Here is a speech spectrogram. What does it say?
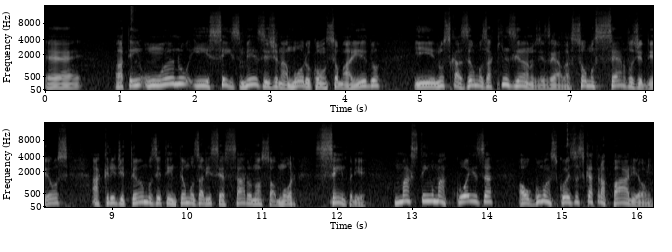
É, ela tem um ano e seis meses de namoro com seu marido e nos casamos há 15 anos, diz ela. Somos servos de Deus, acreditamos e tentamos alicerçar o nosso amor sempre. Mas tem uma coisa, algumas coisas que atrapalham.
